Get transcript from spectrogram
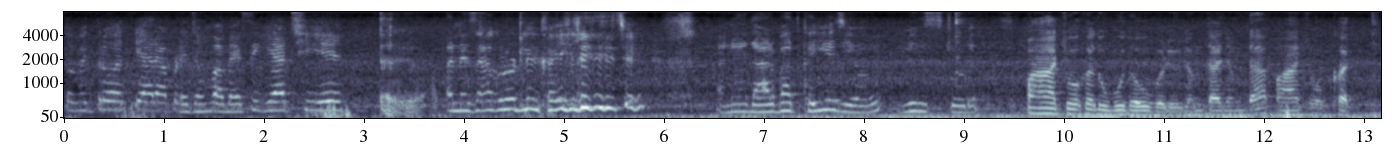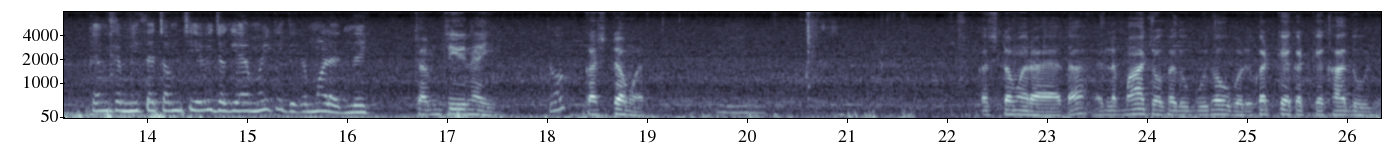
તો મિત્રો જમવા બેસી ગયા છીએ. અને શાક રોટલી ખાઈ લીધી છે. અને દાળ ભાત ખાઈએ છીએ હવે વીસ જોડે. પાંચ વખત ઊભું થવું પડ્યું જમતા જમતા પાંચ વખત. કેમ કે મી તો ચમચી એવી જગ્યાએ મૂકી હતી કે મળે જ નહીં. ચમચી નહીં. તો? કસ્ટમર. કસ્ટમર આવ્યા હતા એટલે પાંચ વખત ઊભું થવું પડ્યું. કટકે કટકે ખાધું છે.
